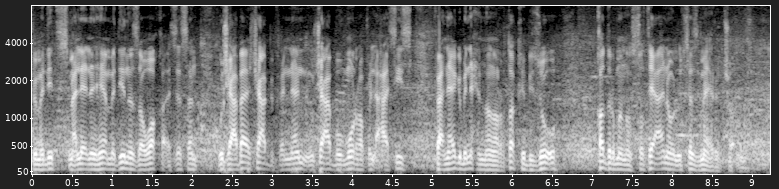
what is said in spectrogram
في مدينة إسماعيلية لأن هي مدينة ذواقة أساسا وشعبها شعب فنان وشعب مرهف الأحاسيس فإحنا يجب إن إحنا نرتقي بذوقه قدر ما نستطيع أنا والأستاذ ماهر إن شاء الله.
